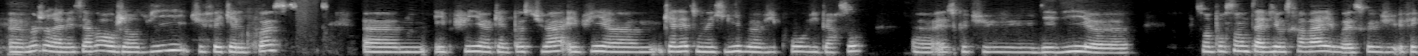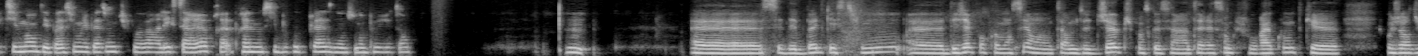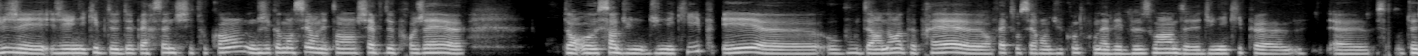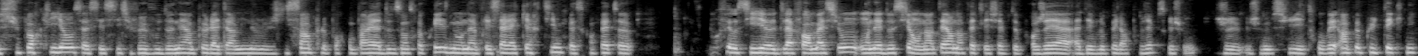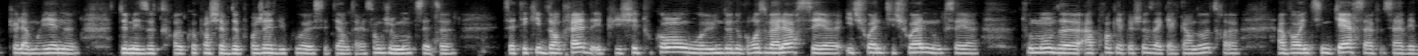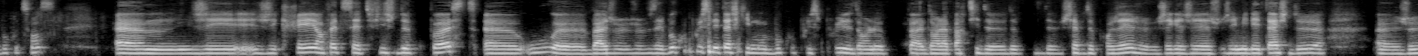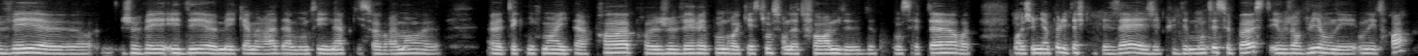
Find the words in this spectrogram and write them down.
Euh, moi, j'aurais aimé savoir aujourd'hui, tu fais quel poste euh, et puis euh, quel poste tu as et puis quel est ton équilibre vie pro, vie perso? Est-ce que tu dédies 100% de ta vie au travail ou est-ce que effectivement tes passions, les passions que tu peux avoir à l'extérieur prennent aussi beaucoup de place dans ton emploi du temps? Hmm. c'est des bonnes questions. déjà pour commencer en termes de job, je pense que c'est intéressant que je vous raconte que Aujourd'hui, j'ai une équipe de deux personnes chez Toucan. Donc, j'ai commencé en étant chef de projet euh, au sein d'une équipe et euh, au bout d'un an à peu près, euh, en fait, on s'est rendu compte qu'on avait besoin d'une équipe de support client. Ça, c'est si je veux vous donner un peu la terminologie simple pour comparer à d'autres entreprises. Nous, on a appelé ça la care team parce qu'en fait, on fait aussi euh, de la formation. On aide aussi en interne en fait les chefs de projet à, développer leur projet parce que je, me suis trouvé un peu plus technique que la moyenne de mes autres copains chefs de projet. Du coup, euh, c'était intéressant que je monte cette euh, cette équipe d'entraide. Et puis chez Toucan, où une de nos grosses valeurs, c'est each one teach one. Donc c'est tout le monde apprend quelque chose à quelqu'un d'autre. Avoir une team care, ça avait beaucoup de sens. Euh, j'ai créé en fait cette fiche de poste euh, où euh, bah, je, je, faisais beaucoup plus les tâches qui m'ont beaucoup plus plu dans le dans la partie de, de, de chef de projet. J'ai mis les tâches de je vais je vais aider mes camarades à monter une app qui soit vraiment techniquement hyper propre. Je vais répondre aux questions sur notre forum de, de concepteurs. Moi, j'ai mis un peu les tâches qui plaisaient et j'ai pu démonter ce poste. Et aujourd'hui, on est on est trois.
